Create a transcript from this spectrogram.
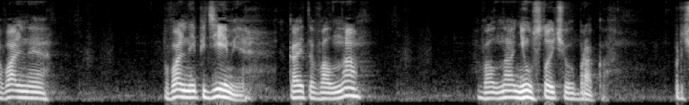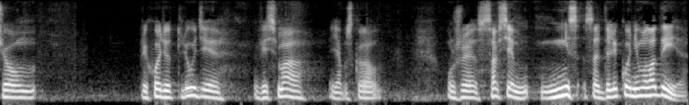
повальная, повальная эпидемия, какая-то волна, волна неустойчивых браков. Причем приходят люди весьма, я бы сказал, уже совсем не, далеко не молодые,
